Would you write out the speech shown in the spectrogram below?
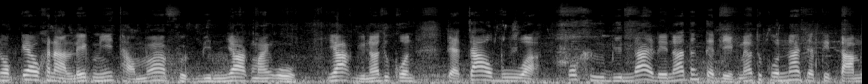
นกแก้วขนาดเล็กนี้ถามว่าฝึกบินยากไหมโอ้ยากอยู่นะทุกคน แต่เจ้าบูอะก็คือบินได้เลยนะ ตั้งแต่เด็กนะ ทุกคนน่าจะติดตามแ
